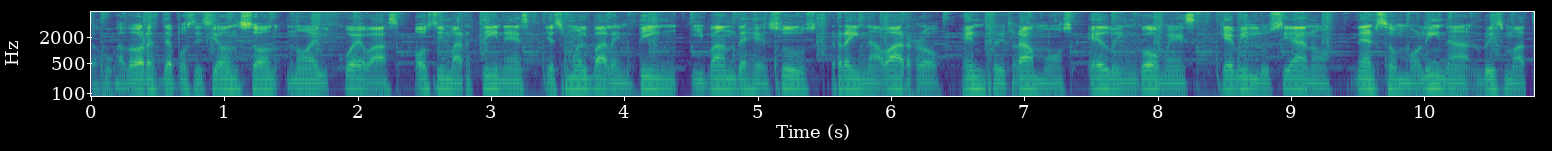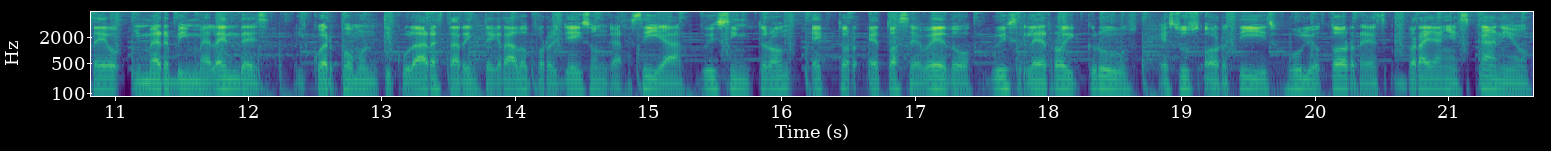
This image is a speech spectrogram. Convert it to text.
Los jugadores de posición son Noel Cuevas, Osi Martínez, Yesmuel Valentín, Iván de Jesús, Rey Navarro, Henry Ramos, Edwin Gómez, Kevin Luciano, Nelson Molina, Luis Mateo y Mervin Meléndez. El cuerpo monticular estará integrado por Jason García, Luis Cintrón, Héctor Eto Acevedo, Luis Leroy Cruz, Jesús Ortiz, Julio Torres, Brian Escanio,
